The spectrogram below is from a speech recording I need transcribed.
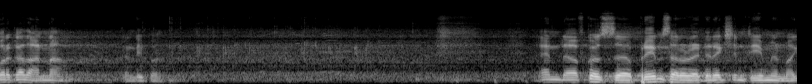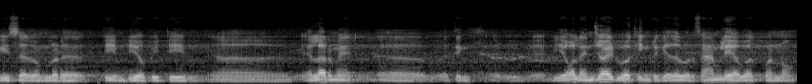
பிறக்காத அண்ணா கண்டிப்பாக அண்ட் அஃப்கோர்ஸ் பிரேம் சாரோட direction team and Magi sir உங்களோட டீம் டிஓபி டீம் எல்லாருமே I think we all enjoyed working together ஒரு ஃபேமிலியாக ஒர்க் பண்ணோம்.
